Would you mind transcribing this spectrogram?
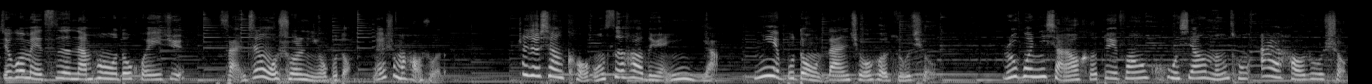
结果每次男朋友都回一句：“反正我说了你又不懂，没什么好说的。”这就像口红色号的原因一样，你也不懂篮球和足球。如果你想要和对方互相能从爱好入手，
